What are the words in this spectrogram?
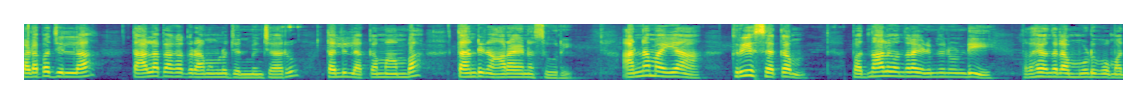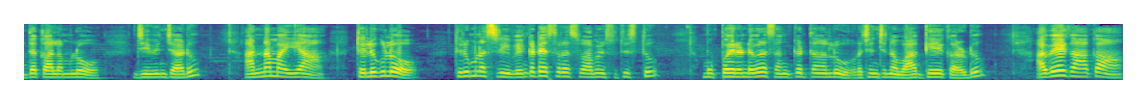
కడప జిల్లా తాళ్ళపాక గ్రామంలో జన్మించారు. తల్లి లక్కమాంబ తండ్రి నారాయణ సూరి. అన్నమయ్య క్రీ శకం పద్నాలుగు వందల ఎనిమిది నుండి పదహైదు వందల మూడు మధ్యకాలంలో జీవించాడు. అన్నమయ్య తెలుగులో తిరుమల శ్రీ వెంకటేశ్వర స్వామిని స్తుతిస్తూ ముప్పై రెండు వేల సంకీర్తనలు రచించిన వాగ్గేయకారుడు. అవేగాక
